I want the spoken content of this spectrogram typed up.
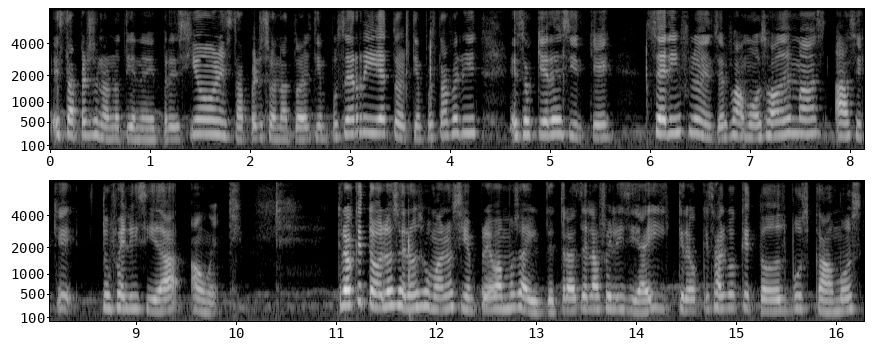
esta persona no tiene depresión, esta persona todo el tiempo se ríe, todo el tiempo está feliz. Eso quiere decir que ser influencer famoso además hace que tu felicidad aumente. Creo que todos los seres humanos siempre vamos a ir detrás de la felicidad y creo que es algo que todos buscamos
